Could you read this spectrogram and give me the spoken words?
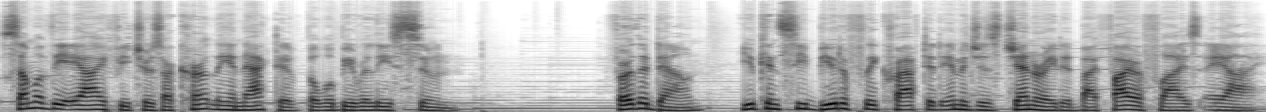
Some of the AI features are currently inactive but will be released soon. Further down, you can see beautifully crafted images generated by Firefly's AI.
